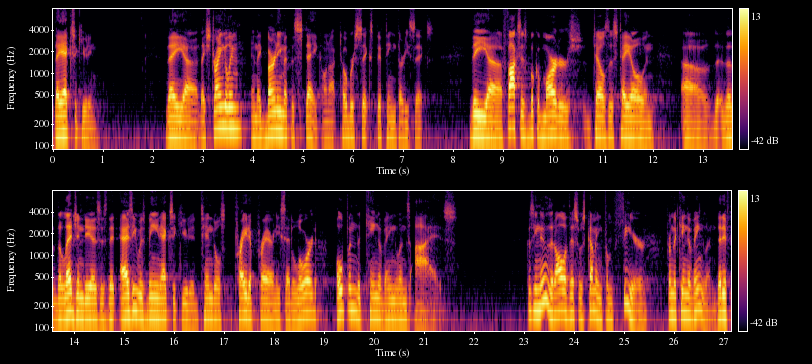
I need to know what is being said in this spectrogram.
they execute him. They, uh, they strangle him and they burn him at the stake on October 6, 1536. The uh, Foxe's Book of Martyrs tells this tale, and uh, the, the, the, legend is, is that as he was being executed, Tyndale prayed a prayer and he said, Lord, open the King of England's eyes. Because he knew that all of this was coming from fear from the King of England. That if,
